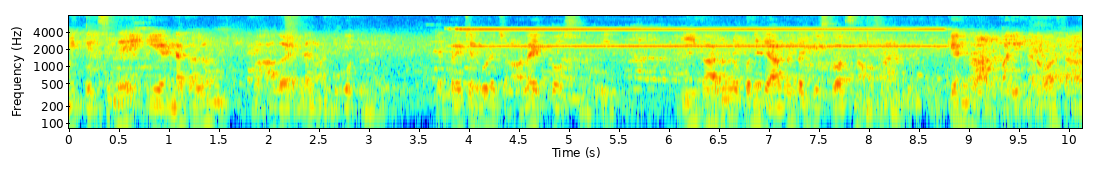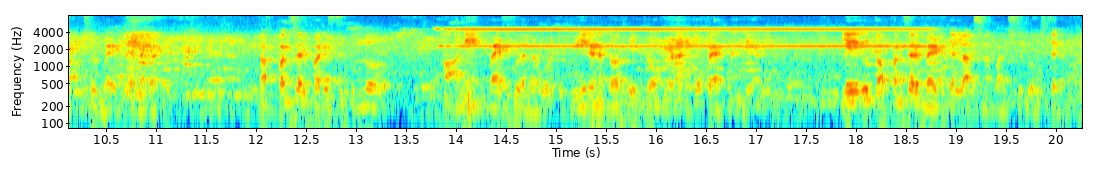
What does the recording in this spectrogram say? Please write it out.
మీకు తెలిసిందే ఈ ఎండాకాలం బాగా ఎండలు మండిపోతున్నాయి టెంపరేచర్ కూడా చాలా ఎక్కువ వస్తున్నది ఈ కాలంలో కొన్ని జాగ్రత్తలు తీసుకోవాల్సిన అవసరం ఉంది. ముఖ్యంగా పది తర్వాత అసలు బయటకు వెళ్ళగలరు తప్పనిసరి పరిస్థితుల్లో కానీ బయటకు వెళ్ళకూడదు. వీలైనంత వరకు ఇంట్లో ఉండడానికి ప్రయత్నం చేయాలి. లేదు తప్పనిసరి బయటకు వెళ్ళాల్సిన పరిస్థితి వస్తే కనుక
